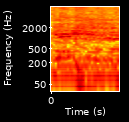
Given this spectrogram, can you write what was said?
through.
